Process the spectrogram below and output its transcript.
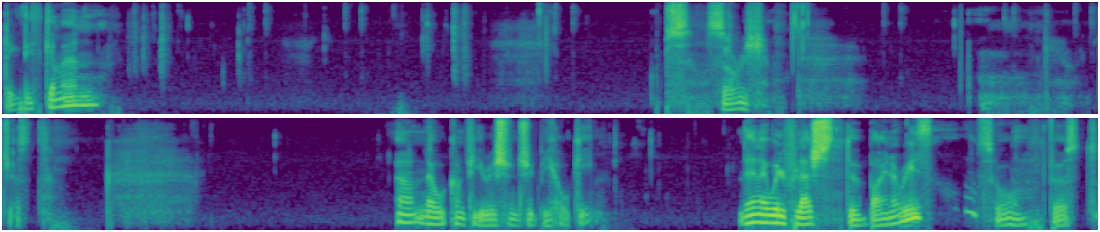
take this command sorry. Just uh, and now configuration should be okay then I will flash the binaries. So first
